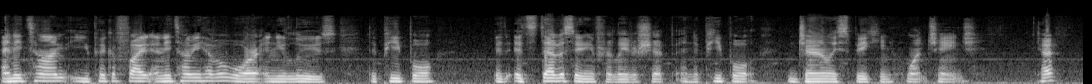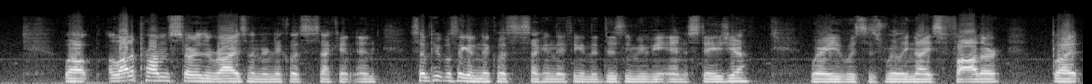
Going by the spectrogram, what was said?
Anytime you pick a fight, anytime you have a war and you lose, the people, it, it's devastating for leadership, and the people, generally speaking, want change. Okay? Well, a lot of problems started to rise under Nicholas II, and some people think of Nicholas II, they think of the Disney movie Anastasia, where he was this really nice father. But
